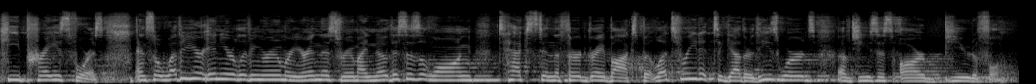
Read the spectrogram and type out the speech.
he prays for us. And so, whether you're in your living room or you're in this room, I know this is a long text in the third grade box, but let's read it together. These words of Jesus are beautiful.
